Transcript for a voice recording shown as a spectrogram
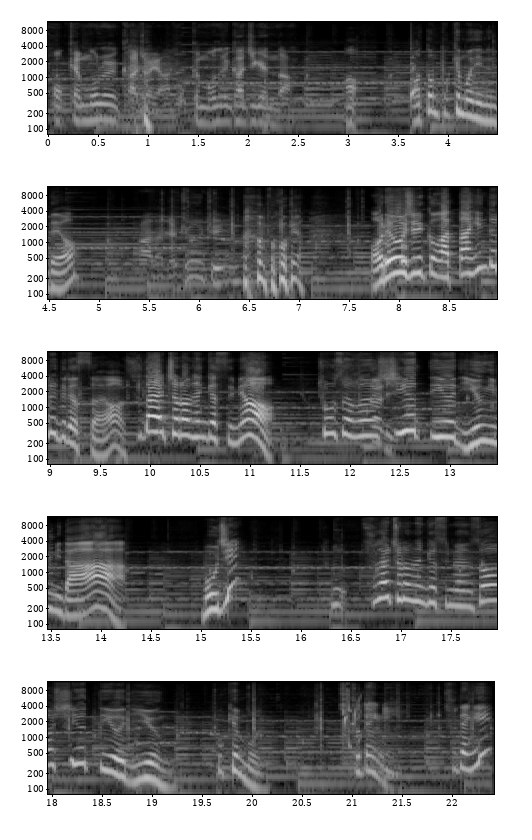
포켓몬을 가져야 포켓몬을 가지겠나? 어떤 포켓몬이 있는데요? 안 알려주지. 뭐야 어려우실 것 같다 힌트를 드렸어요 수달처럼 생겼으며 초성은 수달이. 시읒 디귿 이응입니다 뭐지? 수- 수달처럼 생겼으면서 시읒 디귿 이응 포켓몬 수댕이. 수댕이?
